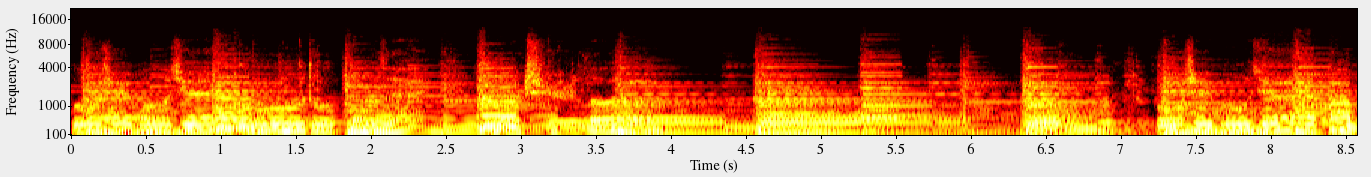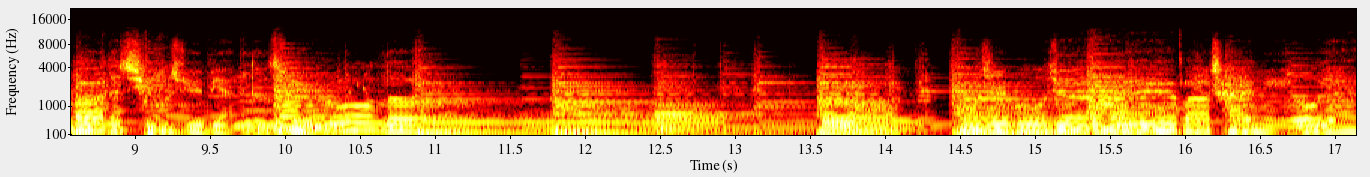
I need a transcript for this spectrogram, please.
不知不觉，孤独不再可耻了。情绪变得脆弱了。不知不觉，欲把柴米油盐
